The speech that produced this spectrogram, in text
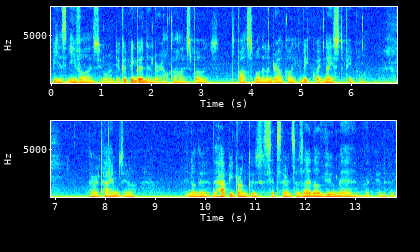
be as evil as you want. You could be good under alcohol, I suppose. It's possible that under alcohol you could be quite nice to people. There are times, you know, you know, the, the happy drunk who sits there and says, I love you, man, that kind of thing.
